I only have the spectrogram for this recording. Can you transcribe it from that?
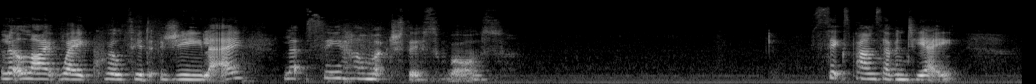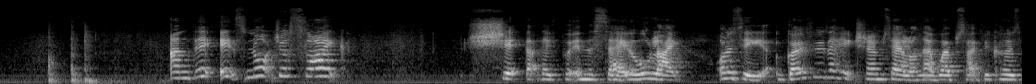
a little lightweight quilted gilet. Let's see how much this was. £6.78. And it's not just like shit that they've put in the sale. Like, honestly, go through the H&M sale on their website because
